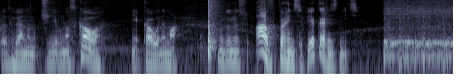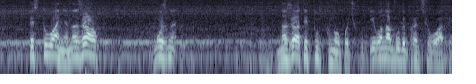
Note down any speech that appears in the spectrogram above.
Зараз глянемо, чи є в нас кава. Ні, кави нема. Ну, донесу. А, в принципі, яка різниця? Тестування нажав. Можна нажати тут кнопочку, і вона буде працювати.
